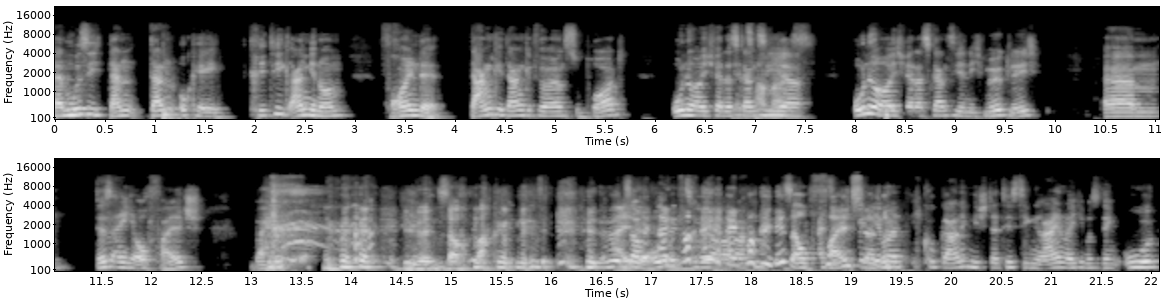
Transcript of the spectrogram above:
Dann muss ich, dann, dann, okay, Kritik angenommen. Freunde, danke, danke für euren Support. Ohne euch wäre das Jetzt Ganze hier, ohne euch wäre das Ganze hier nicht möglich. Ähm, das ist eigentlich auch falsch, weil Wir würden es auch machen. Wir würden's auch allen. ohne Einfach, Zuhörer einfach machen. ist auch Also falsch. Ich, also. jemand, ich gucke gar nicht in die Statistiken rein, weil ich immer so denke, oh,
